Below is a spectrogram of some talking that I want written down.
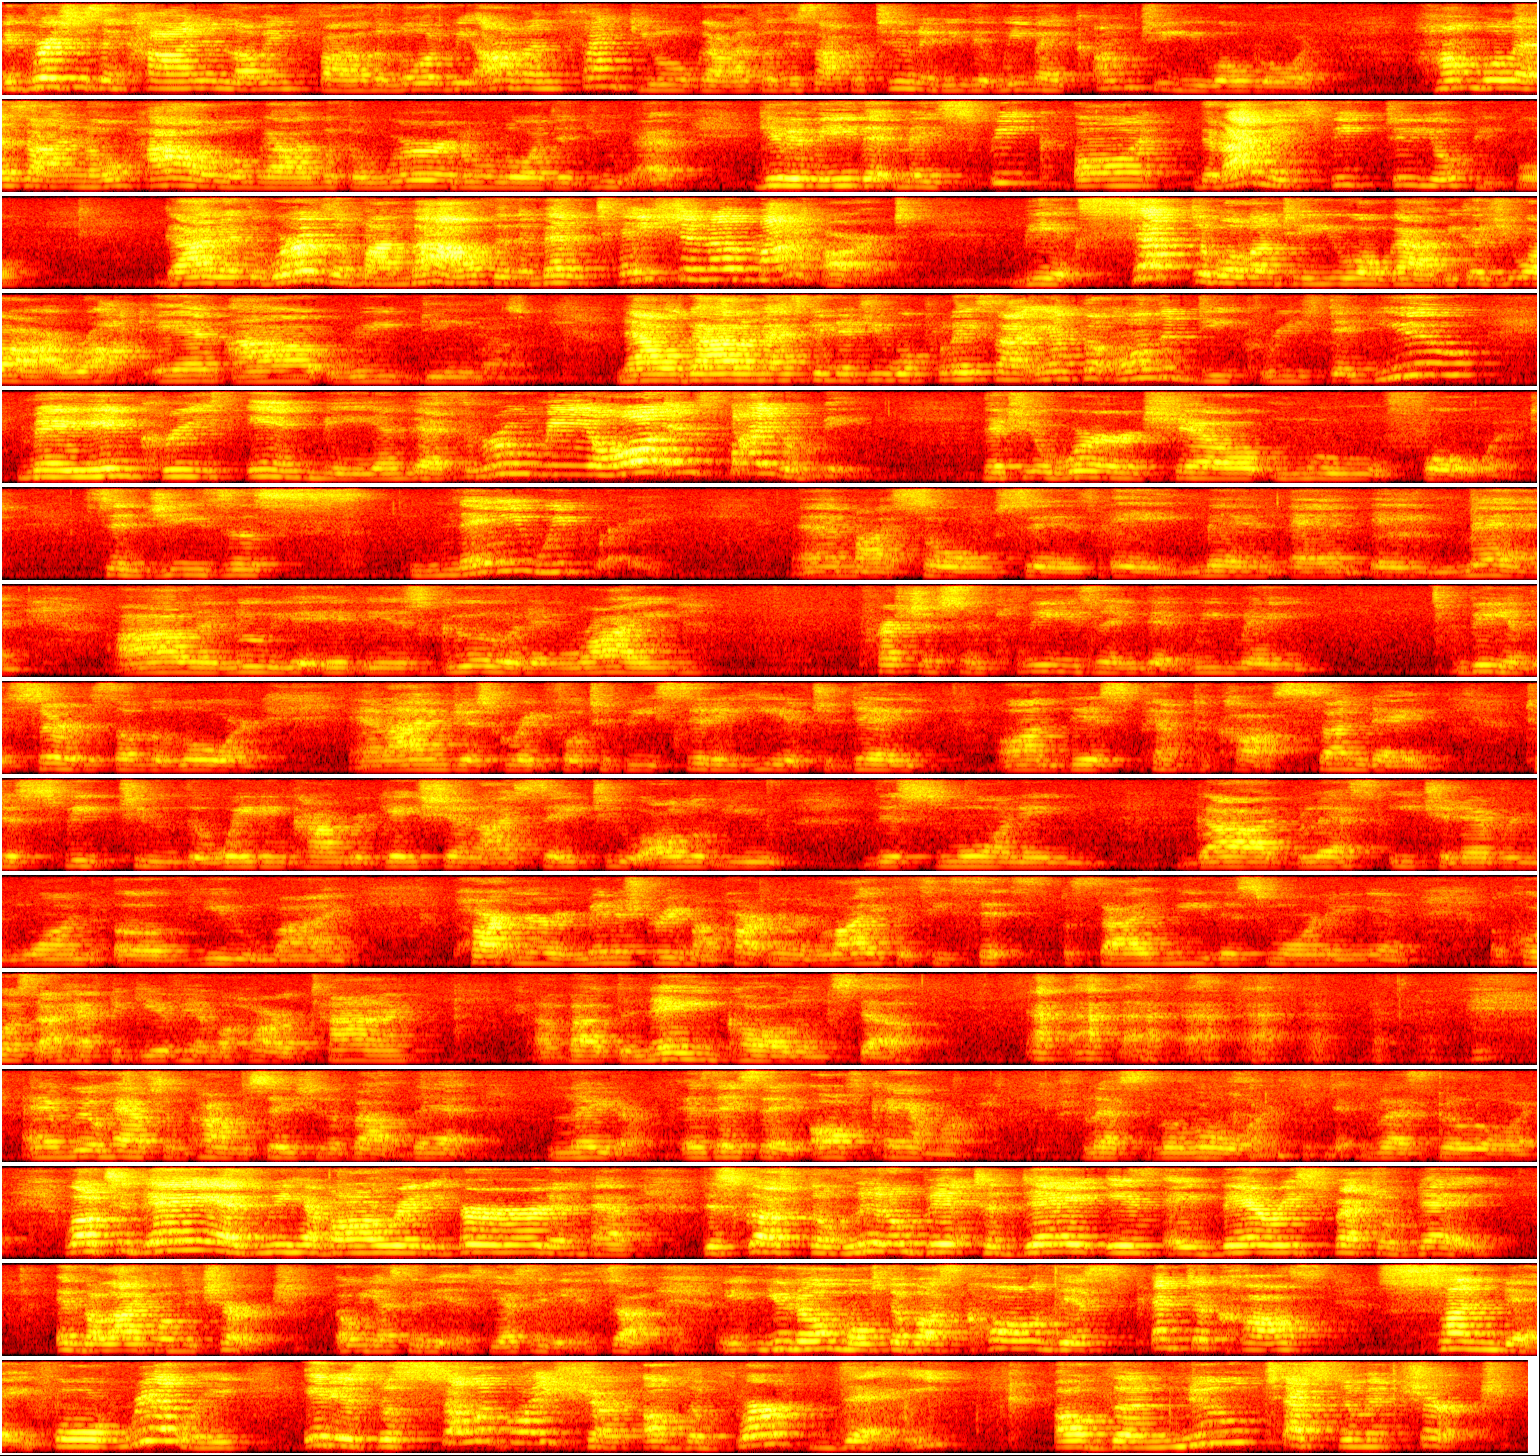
A gracious and kind and loving Father, Lord, we honor and thank you, O God, for this opportunity that we may come to you, O Lord. Humble as I know how, O God, with the word, O Lord, that you have given me that may speak on, that I may speak to your people. God, let the words of my mouth and the meditation of my heart be acceptable unto you, O God, because you are our rock and our redeemer. Now, oh God, I'm asking that you will place our anther on the decrease, that you may increase in me, and that through me or in spite of me, that your word shall move forward. It's in Jesus' name we pray. And my soul says, Amen and Amen. Hallelujah. It is good and right, precious and pleasing that we may be in the service of the Lord. And I'm just grateful to be sitting here today on this Pentecost Sunday to speak to the waiting congregation. I say to all of you this morning, God bless each and every one of you. My partner in ministry, my partner in life, as he sits beside me this morning. And of course, I have to give him a hard time about the name calling stuff. and we'll have some conversation about that later. As they say, off camera. Bless the Lord. Bless the Lord. Well, today, as we have already heard and have discussed a little bit, today is a very special day in the life of the church. Oh, yes, it is. Yes, it is. Uh, you know, most of us call this Pentecost Sunday, for really, it is the celebration of the birthday of the New Testament church.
